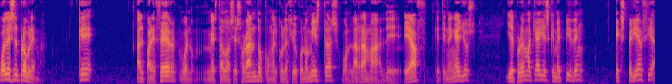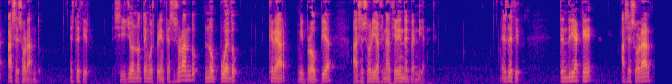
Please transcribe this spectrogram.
¿Cuál es el problema? Que al parecer, bueno, me he estado asesorando con el Colegio de Economistas, con la rama de EAF que tienen ellos, y el problema que hay es que me piden experiencia asesorando. Es decir, si yo no tengo experiencia asesorando, no puedo crear mi propia asesoría financiera independiente. Es decir, tendría que asesorar,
